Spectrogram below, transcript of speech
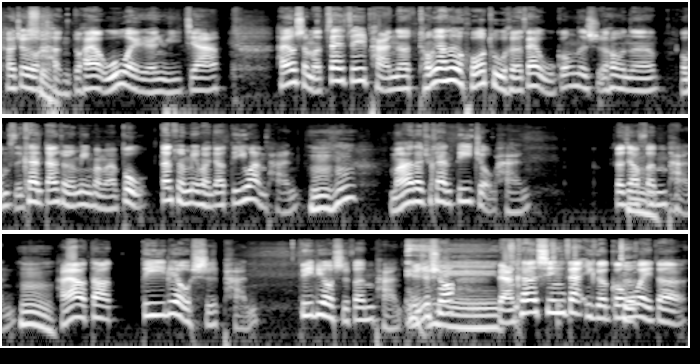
它就有很多，还有无尾人瑜伽，还有什么？在这一盘呢，同样是火土合在五宫的时候呢，我们只看单纯的命盘吗？不，单纯的命盘叫第一万盘，嗯哼我们还要再去看第九盘，这叫分盘，嗯，还要到第六十盘，第六十分盘，也就是说，两颗星在一个这宫位的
